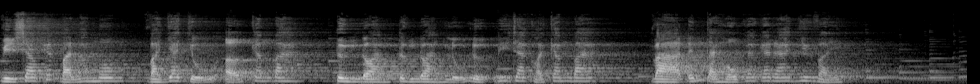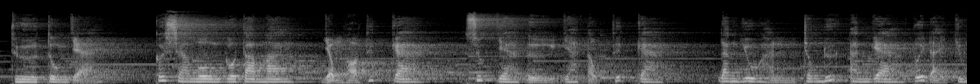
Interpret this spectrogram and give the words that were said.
vì sao các bà la môn và gia chủ ở Kampa từng đoàn từng đoàn lũ lượt đi ra khỏi Kampa và đến tại hồ Gagara như vậy? Thưa tôn giả, có sa môn Gotama dòng họ Thích Ca xuất gia từ gia tộc Thích Ca đang du hành trong nước Anga với đại chúng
